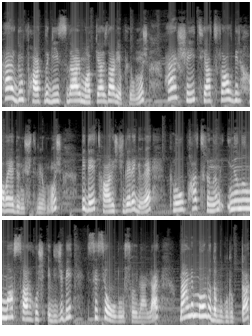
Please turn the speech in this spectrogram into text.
Her gün farklı giysiler, makyajlar yapıyormuş her şeyi tiyatral bir havaya dönüştürüyormuş. Bir de tarihçilere göre Kleopatra'nın inanılmaz sarhoş edici bir sesi olduğu söylerler. Marilyn Monroe da bu grupta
